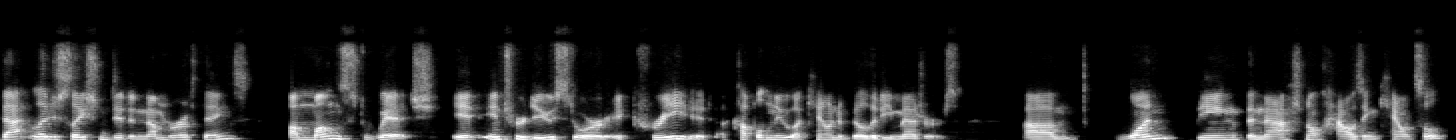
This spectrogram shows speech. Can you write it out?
that legislation did a number of things, amongst which it introduced or it created a couple new accountability measures. Um, one being the National Housing Council,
